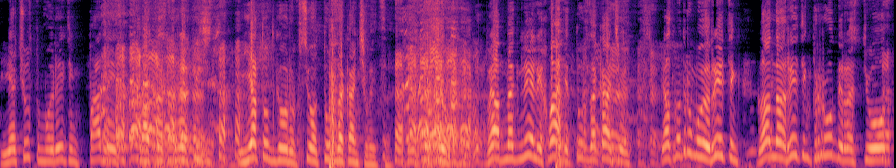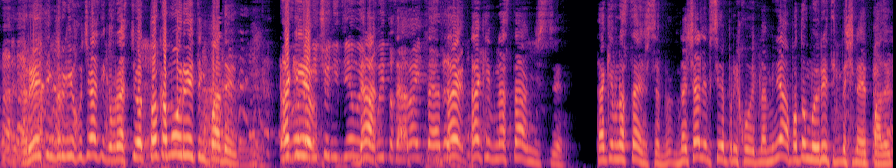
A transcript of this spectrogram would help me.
И я чувствую, мой рейтинг падает катастрофически. И я тут говорю, все, тур заканчивается. Все, вы обнаглели, хватит, тур заканчивается. Я смотрю, мой рейтинг, главное, рейтинг природы растет, рейтинг других участников растет, только мой рейтинг падает. Так и, ничего не делает, да, а вы-то стараетесь. Да, так, так и в наставничестве. Так и в наставничестве. Вначале все приходят на меня, а потом мой рейтинг начинает падать.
